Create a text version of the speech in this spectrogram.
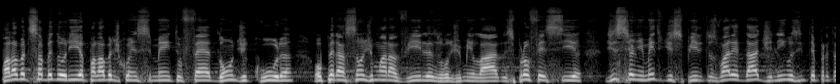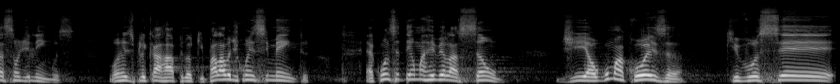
Palavra de sabedoria, palavra de conhecimento, fé, dom de cura, operação de maravilhas ou de milagres, profecia, discernimento de espíritos, variedade de línguas interpretação de línguas. Vou explicar rápido aqui. Palavra de conhecimento é quando você tem uma revelação de alguma coisa que você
